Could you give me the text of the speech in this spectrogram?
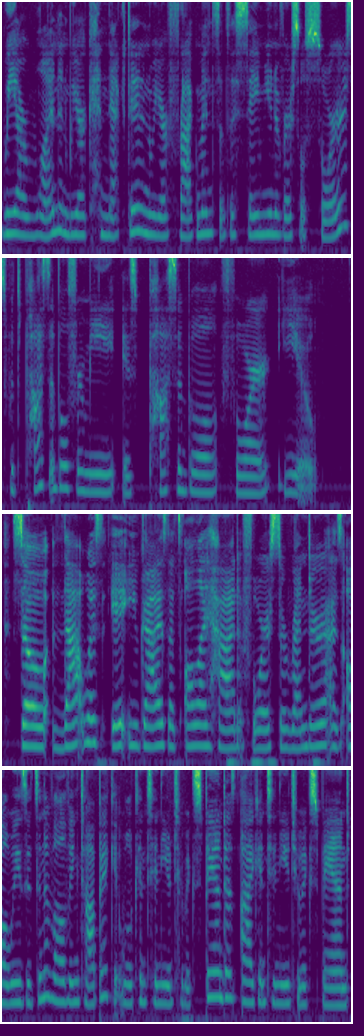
we are one and we are connected and we are fragments of the same universal source, what's possible for me is possible for you. So that was it, you guys. That's all I had for surrender. As always, it's an evolving topic. It will continue to expand as I continue to expand,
